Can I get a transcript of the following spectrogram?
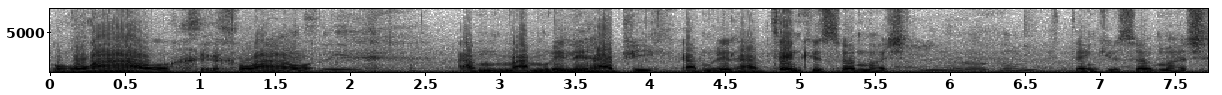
Wow, wow. I'm I'm really happy. I'm really happy. Thank you so much. You're welcome. Thank you so much.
